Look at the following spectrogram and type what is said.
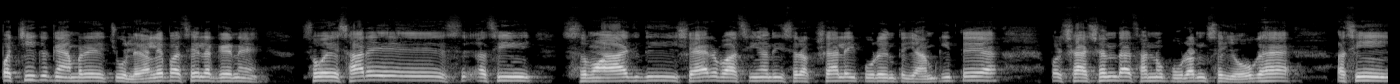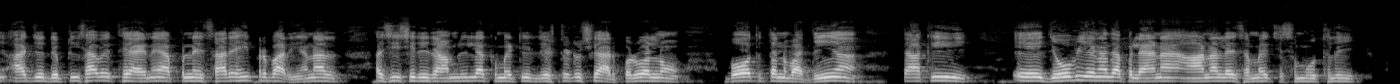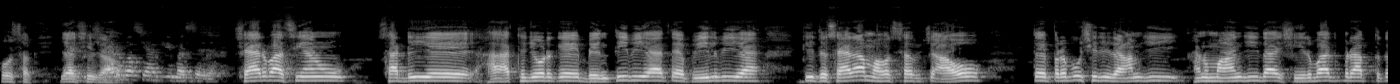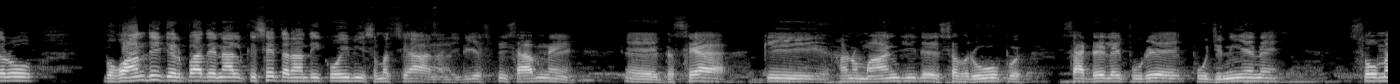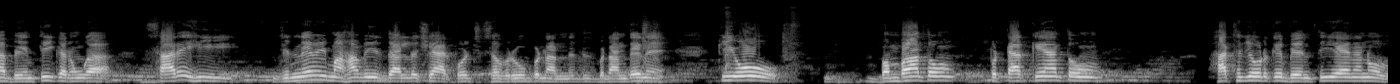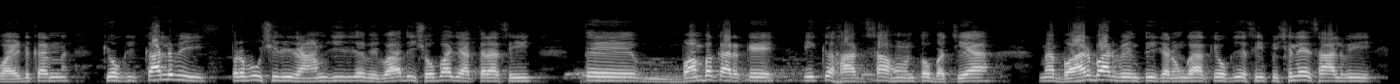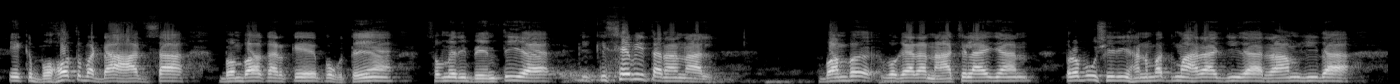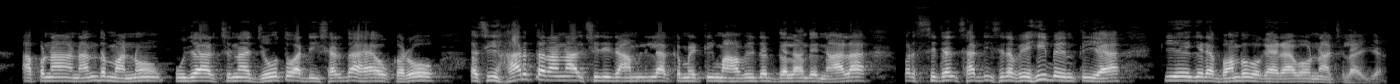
25 ਕੁ ਕੈਮਰੇ ਝੂਲੇ ਵਾਲੇ ਪਾਸੇ ਲੱਗੇ ਨੇ। ਸੋ ਇਹ ਸਾਰੇ ਸ- ਅਸੀਂ ਸਮਾਜ ਦੀ, ਸ਼ਹਿਰ ਵਾਸੀਆਂ ਦੀ ਸੁਰੱਖਿਆ ਲਈ ਪੂਰੇ ਇੰਤਜ਼ਾਮ ਕੀਤੇ ਆ। ਪ੍ਰਸ਼ਾਸਨ ਦਾ ਸਾਨੂੰ ਪੂਰਨ ਸਹਿਯੋਗ ਹੈ। ਅਸੀਂ ਅੱਜ ਡਿਪਟੀ ਸਾਹਿਬ ਇੱਥੇ ਆਏ ਨੇ, ਆਪਣੇ ਸਾਰੇ ਹੀ ਪ੍ਰਭਾਰੀਆਂ ਨਾਲ। ਅਸੀਂ ਸ਼੍ਰੀ ਰਾਮਲੀਲਾ ਕਮੇਟੀ ਰਜਿਸਟਰਡ ਹੁਸ਼ਿਆਰਪੁਰ ਵੱਲੋਂ ਬਹੁਤ ਧੰਨਵਾਦੀ ਹਾਂ ਤਾਂ ਕਿ ਇਹ ਜੋ ਵੀ ਇਹਨਾਂ ਦਾ ਪਲਾਨ ਹੈ, ਆਉਣ ਵਾਲੇ ਸਮੇਂ 'ਚ ਸਮੂਥਲੀ ਹੋ ਸਕੇ। ਜੈ ਸ਼੍ਰੀ ਸ਼ਹਿਰ ਰਾਮ ਵਾਸੀਆਂ ਨੂੰ ਕੀ ਮੈਸੇਜ ਹੈ? ਸ਼ਹਿਰ ਵਾਸੀਆਂ ਨੂੰ ਸਾਡੀ ਇਹ ਹੱਥ ਜੋੜ ਕੇ ਬੇਨਤੀ ਵੀ ਹੈ ਤੇ ਅਪੀਲ ਵੀ ਹੈ ਕਿ ਦੁਸਹਿਰਾ ਮਹੋਤਸਵ 'ਚ ਆਓ ਤੇ ਪ੍ਰਭੂ ਸ਼੍ਰੀ ਰਾਮ ਜੀ ਹਨੂਮਾਨ ਜੀ ਦਾ ਆਸ਼ੀਰਵਾਦ ਪ੍ਰਾਪਤ ਕਰੋ। ਭਗਵਾਨ ਦੀ ਕਿਰਪਾ ਦੇ ਨਾਲ ਕਿਸੇ ਤਰ੍ਹਾਂ ਦੀ ਕੋਈ ਵੀ ਸਮੱਸਿਆ ਆਉਣ। ਵਾਲੀ ਡੀਐਸਪੀ ਸਾਹਿਬ ਨੇ ਦੱਸਿਆ ਕਿ ਹਨੂਮਾਨ ਜੀ ਦੇ ਸਵਰੂਪ ਸਾਡੇ ਲਈ ਪੂਰੇ ਪੂਜਨੀਏ ਨੇ। ਸੋ ਮੈਂ ਬੇਨਤੀ ਕਰੂੰਗਾ ਸਾਰੇ ਹੀ ਜਿੰਨੇ ਵੀ ਮਹਾਵੀਰ ਦਲ ਹੁਸ਼ਿਆਰਪੁਰ ਚ ਸਵਰੂਪ ਬਣਾਉਂਦੇ ਬਣਾਉਂਦੇ ਨੇ, ਕਿ ਉਹ ਬੰਬਾਂ ਤੋਂ, ਪਟਾਕਿਆਂ ਤੋਂ ਹੱਥ ਜੋੜ ਕੇ ਬੇਨਤੀ ਹੈ ਇਹਨਾਂ ਨੂੰ ਅਵੋਇਡ ਕਰਨ, ਕਿਉਂਕਿ ਕੱਲ ਵੀ ਪ੍ਰਭੂ ਸ਼੍ਰੀ ਰਾਮ ਜੀ ਦੇ ਵਿਵਾਹ ਦੀ ਸ਼ੋਭਾ ਯਾਤਰਾ ਸੀ ਤੇ ਬੰਬ ਕਰਕੇ ਇੱਕ ਹਾਦਸਾ ਹੋਣ ਤੋਂ ਬਚਿਆ। ਮੈਂ ਬਾਰ-ਬਾਰ ਬੇਨਤੀ ਕਰੂੰਗਾ, ਕਿਉਂਕਿ ਅਸੀਂ ਪਿਛਲੇ ਸਾਲ ਵੀ ਇੱਕ ਬਹੁਤ ਵੱਡਾ ਹਾਦਸਾ ਬੰਬਾਂ ਕਰਕੇ ਭੁਗਤੇ ਆ। ਸੋ ਮੇਰੀ ਬੇਨਤੀ ਹੈ ਕਿ ਕਿਸੇ ਵੀ ਤਰ੍ਹਾਂ ਨਾਲ ਬੰਬ ਵਗੈਰਾ ਨਾ ਚਲਾਏ ਜਾਣ। ਪ੍ਰਭੂ ਸ਼੍ਰੀ ਹਨੂਮਤ ਮਹਾਰਾਜ ਜੀ ਦਾ, ਰਾਮ ਜੀ ਦਾ ਆਪਣਾ ਆਨੰਦ ਮਾਣੋ। ਪੂਜਾ ਅਰਚਨਾ ਜੋ ਤੁਹਾਡੀ ਸ਼ਰਧਾ ਹੈ ਉਹ ਕਰੋ। ਅਸੀਂ ਹਰ ਤਰ੍ਹਾਂ ਨਾਲ ਸ਼੍ਰੀ ਰਾਮਲੀਲਾ ਕਮੇਟੀ ਮਹਾਵੀਰ ਦਲਾਂ ਦੇ ਨਾਲ ਆ। ਪਰ ਸਿਰ- ਸਾਡੀ ਸਿਰਫ ਇਹੀ ਬੇਨਤੀ ਆ ਕਿ ਇਹ ਜਿਹੜਾ ਬੰਬ ਵਗੈਰਾ ਵਾ ਉਹ ਨਾ ਚਲਾਏ ਜਾਣ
